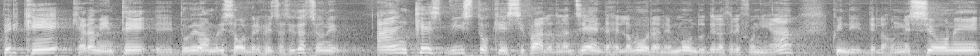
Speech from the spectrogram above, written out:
perché chiaramente eh, dovevamo risolvere questa situazione anche visto che si parla di un'azienda che lavora nel mondo della telefonia, quindi della connessione,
